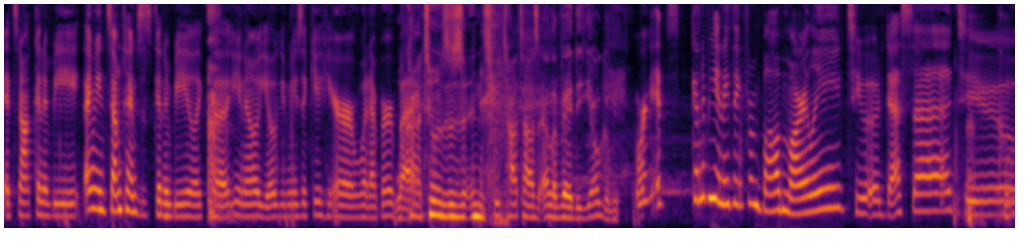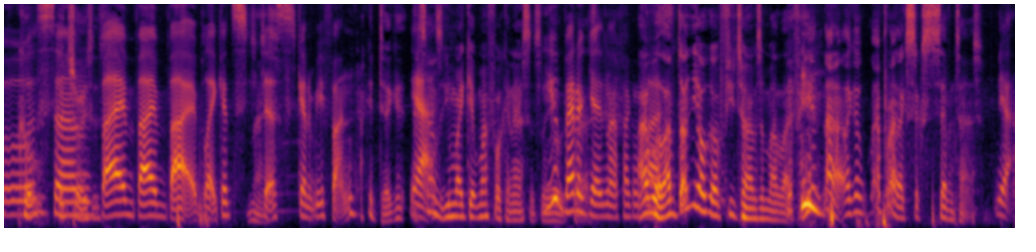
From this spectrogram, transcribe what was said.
it's not going to be, I mean, sometimes it's going to be like the, you know, yoga music you hear or whatever. What but kind of tunes is in Sweet Tata's elevated yoga? we're, it's going to be anything from Bob Marley to ODESZA to Cool, cool. Good some choices. Vibe, vibe, vibe. Like it's Nice. just going to be fun. I could dig it. That Yeah. sounds. You might get my fucking ass in some. You yoga better class. get in that fucking Class. I will. I've done yoga a few times in my life. Not like a, probably like six, seven times. yeah.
